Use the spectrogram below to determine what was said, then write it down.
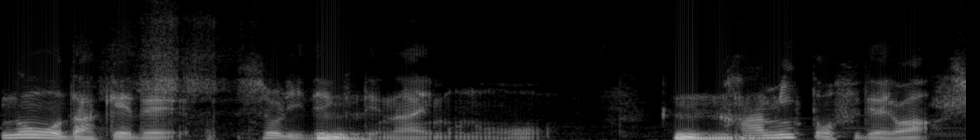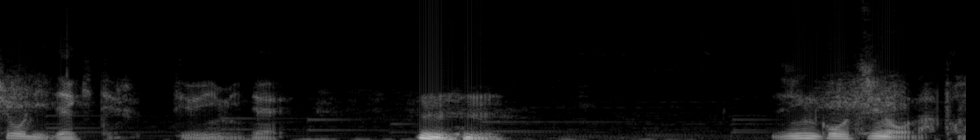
脳だけで処理できてないものを、うん。紙と筆は処理できてるっていう意味で、うん。人工知能だと。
